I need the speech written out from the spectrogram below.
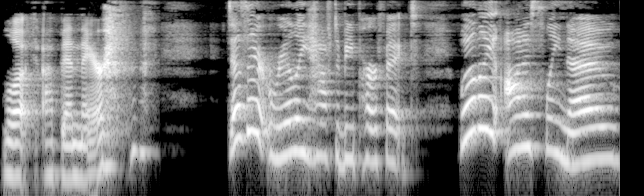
Look, I've been there. Does it really have to be perfect? Will they honestly know?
